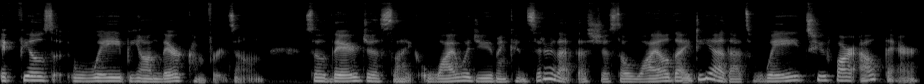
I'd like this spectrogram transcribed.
it feels way beyond their comfort zone. So they're just like, why would you even consider that? That's just a wild idea. That's way too far out there.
